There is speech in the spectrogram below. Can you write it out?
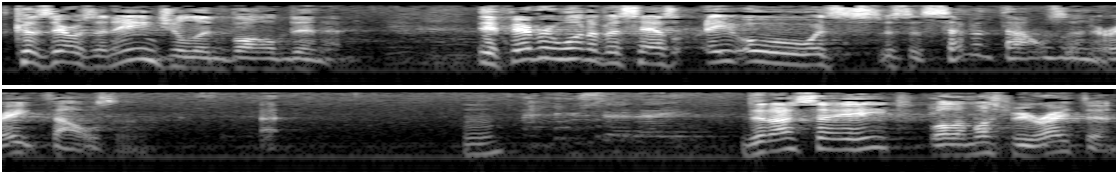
because there was an angel involved in it. If every one of us has, oh, it's, is it 7,000 or 8,000? Hmm? Did I say eight? Well, I must be right then.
